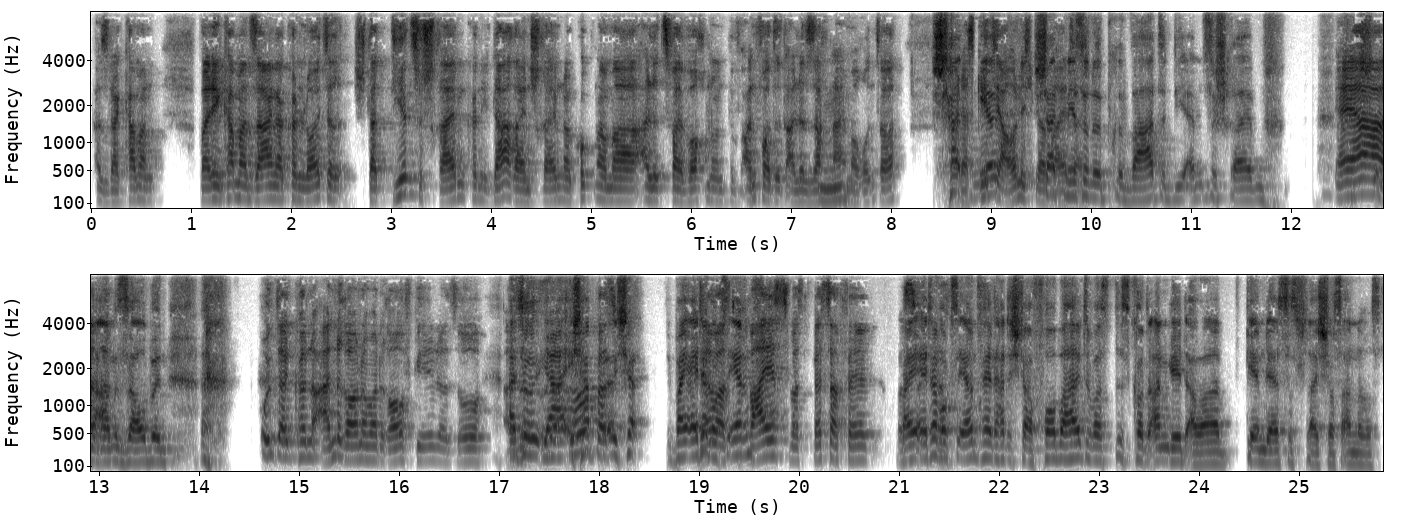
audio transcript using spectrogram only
also da kann man Weil den kann man sagen, da können Leute, statt dir zu schreiben, können die da reinschreiben, dann guckt man mal alle zwei Wochen und beantwortet alle Sachen mhm. einmal runter. Statt das geht mir, ja auch nicht mehr statt weiter. mir so eine private DM zu schreiben. Ja, ja. arme Sauben. Und dann können andere auch nochmal draufgehen oder so. Also, also ja, ich habe ich hab, bei Etherbox ja, Ehrenfeld. weiß, was besser fällt. Was bei Etherbox Ehrenfeld hatte ich da Vorbehalte, was Discord angeht, aber GMDS ist vielleicht was anderes.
